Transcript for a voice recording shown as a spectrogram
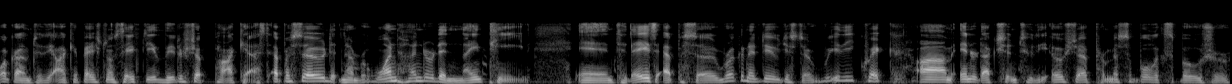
Welcome to the Occupational Safety Leadership Podcast, episode number 119. In today's episode, we're going to do just a really quick um, introduction to the OSHA permissible exposure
